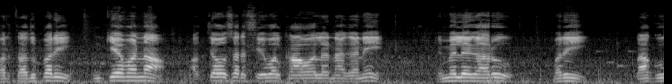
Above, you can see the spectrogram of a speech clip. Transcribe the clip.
మరి తదుపరి ఇంకేమన్నా అత్యవసర సేవలు కావాలన్నా కానీ ఎమ్మెల్యే గారు మరి నాకు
